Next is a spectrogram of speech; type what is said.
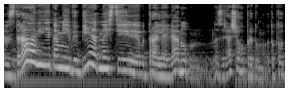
в здраві, там і в бідності, траля-ля. Ну, не зря ж його придумали. Тобто, от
